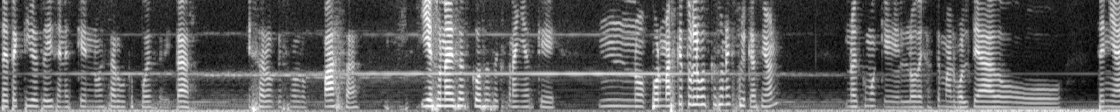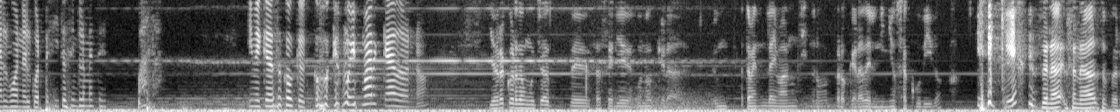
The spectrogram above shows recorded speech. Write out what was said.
detectives le dicen, es que no es algo que puedes evitar, es algo que solo pasa. Y es una de esas cosas extrañas que, no por más que tú le busques una explicación, no es como que lo dejaste mal volteado tenía algo en el cuerpecito, simplemente pasa. Y me quedó eso como que, como que muy marcado, ¿no? Yo recuerdo mucho de esa serie, uno que era, un- también le llamaban un síndrome, pero que era del niño sacudido. ¿Qué? Sonaba súper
